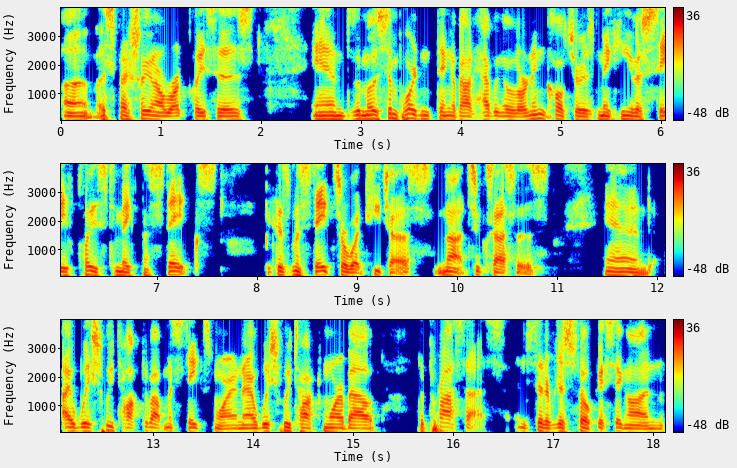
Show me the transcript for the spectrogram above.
um, especially in our workplaces. And the most important thing about having a learning culture is making it a safe place to make mistakes because mistakes are what teach us, not successes. And I wish we talked about mistakes more, and I wish we talked more about the process instead of just focusing on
